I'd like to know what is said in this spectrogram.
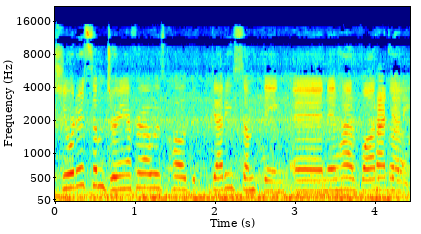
She ordered some drink, I forgot what it was called, Daddy something, and it had vodka. Daddy.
